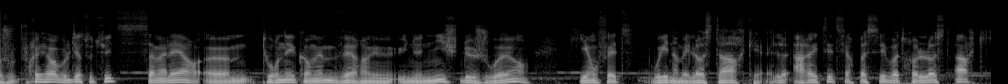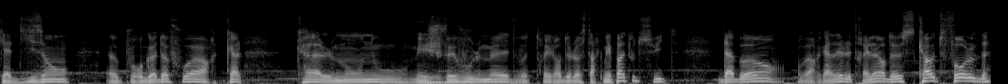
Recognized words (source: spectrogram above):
je préfère vous le dire tout de suite, ça m'a l'air tourné quand même vers euh, une niche de joueurs qui est en fait, oui, non mais Lost Ark, arrêtez de faire passer votre Lost Ark qui a 10 ans pour God of War. Cal- Calmons-nous, mais je vais vous le mettre, votre trailer de Lost Ark, mais pas tout de suite. D'abord, on va regarder le trailer de Scoutfold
